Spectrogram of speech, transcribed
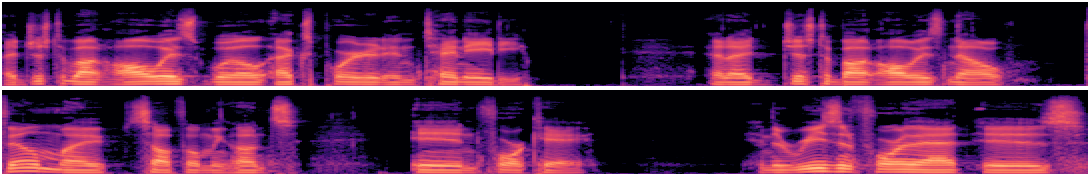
I just about always will export it in 1080. And I just about always now film my self filming hunts in 4K. And the reason for that is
